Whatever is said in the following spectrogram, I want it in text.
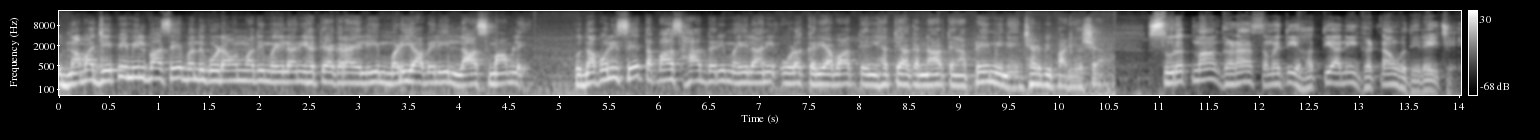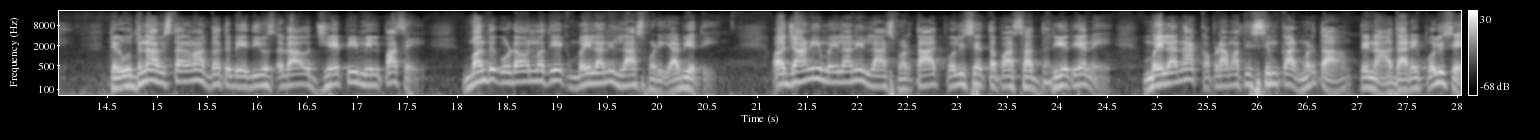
ઉધનામાં જેપી મિલ પાસે બંધ ગોડાઉનમાંથી મહિલાની હત્યા કરાયેલી, મળી આવેલી લાશ મામલે ઉધના પોલીસે તપાસ હાથ ધરી મહિલાની ઓળખ કર્યા બાદ તેની હત્યા કરનાર તેના પ્રેમીને ઝડપી પાડ્યો છે. સુરતમાં ઘણા સમયથી હત્યાની ઘટનાઓ વધી રહી છે. ત્યારે ઉધના વિસ્તારમાં ગત બે દિવસ અગાઉ જેપી મિલ પાસે બંધ ગોડાઉનમાંથી એક મહિલાની લાશ મળી આવી હતી. અજાણી મહિલાની લાશ મળતા જ પોલીસે તપાસ હાથ ધરી હતી અને મહિલાના કપડામાંથી સિમ કાર્ડ મળતા તેના આધારે પોલીસે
